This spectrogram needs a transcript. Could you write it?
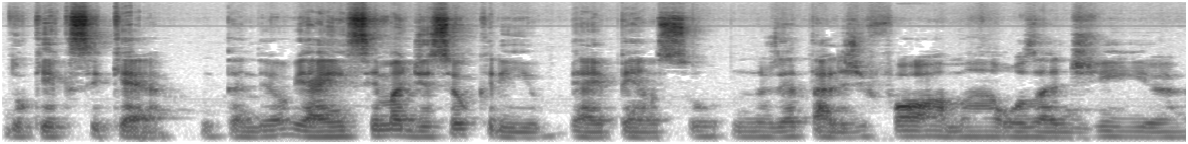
Do que, que se quer, entendeu? E aí, em cima disso, eu crio. E aí, penso nos detalhes de forma, ousadia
